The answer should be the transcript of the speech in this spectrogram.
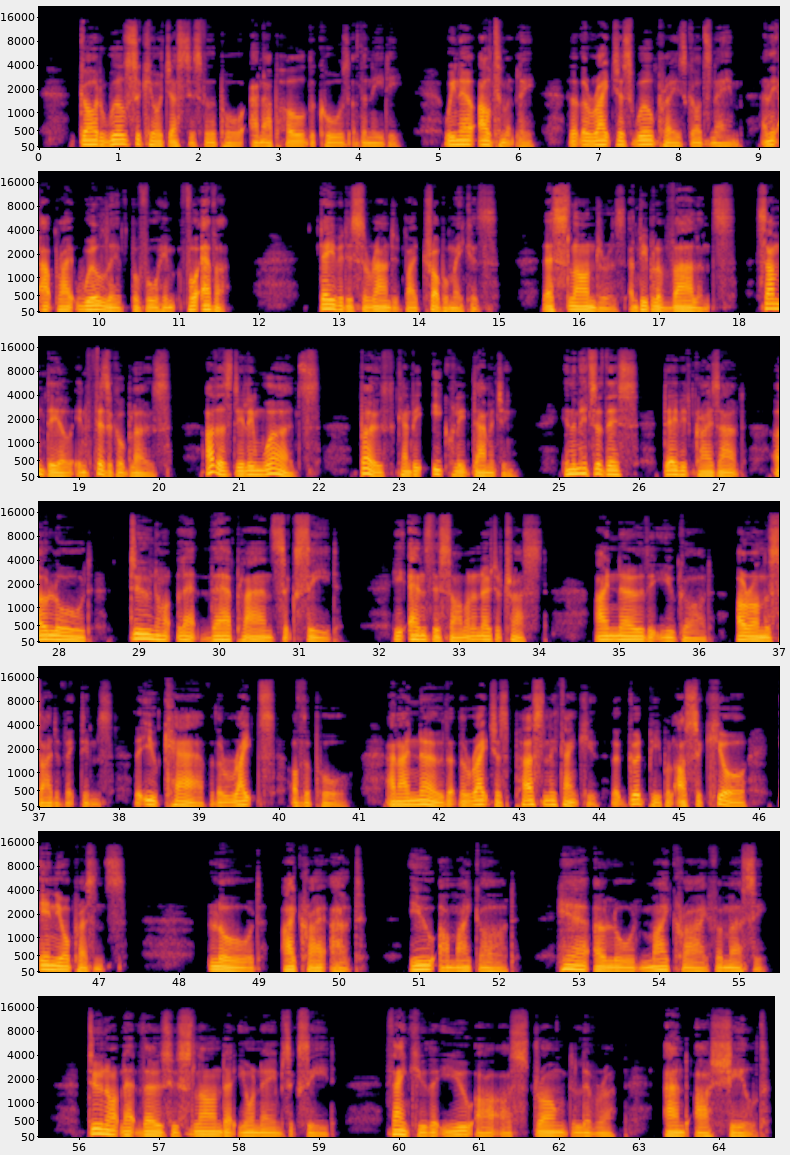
God will secure justice for the poor and uphold the cause of the needy. We know ultimately that the righteous will praise God's name and the upright will live before him forever. David is surrounded by troublemakers. They're slanderers and people of violence. Some deal in physical blows. Others deal in words. Both can be equally damaging. In the midst of this, David cries out, O Lord, do not let their plans succeed. He ends this psalm on a note of trust. I know that you, God, are on the side of victims, that you care for the rights of the poor. And I know that the righteous personally thank you that good people are secure in your presence. Lord, I cry out, you are my God. Hear, O Lord, my cry for mercy. Do not let those who slander your name succeed. Thank you that you are our strong deliverer and our shield.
